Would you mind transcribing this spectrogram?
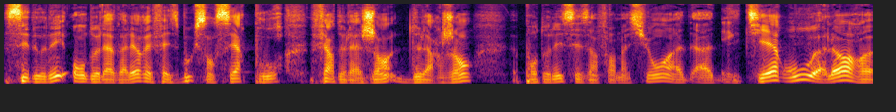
ces données ont de la valeur et Facebook s'en sert pour faire de l'argent, pour donner ces informations à, à des tiers ou alors euh,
